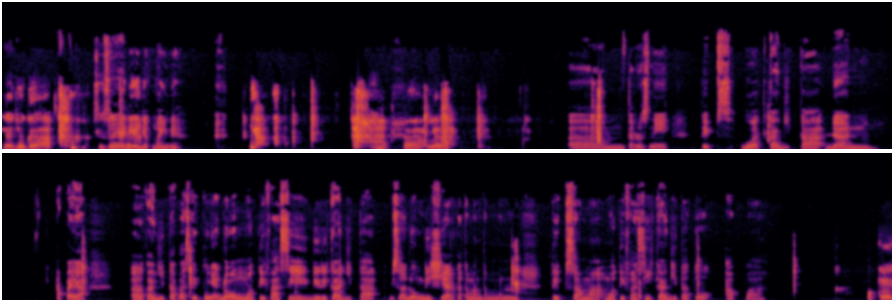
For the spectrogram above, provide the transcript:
Nggak juga. Susah ya diajak mainnya. Ya uh, iyalah. Um, terus nih tips buat Kak Gita dan apa ya uh, Kak Gita pasti punya dong motivasi diri Kak Gita. Bisa dong di share ke teman-teman tips sama motivasi Kak Gita tuh apa oke okay,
